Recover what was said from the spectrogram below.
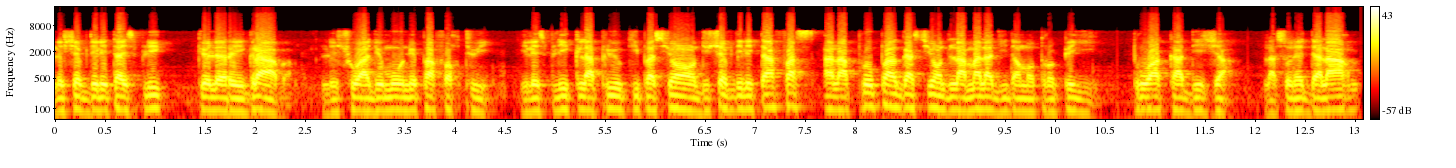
le chef de l'État explique que l'heure est grave. Le choix des mots n'est pas fortuit. Il explique la préoccupation du chef de l'État face à la propagation de la maladie dans notre pays. Trois cas déjà. La sonnette d'alarme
